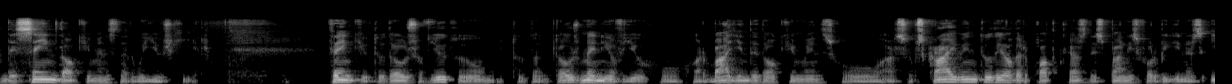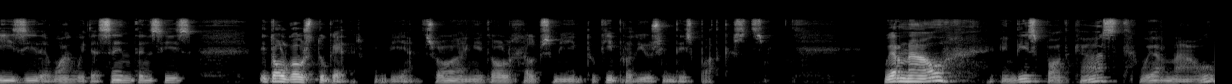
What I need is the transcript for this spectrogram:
the same documents that we use here. Thank you to those of you, to, to the, those many of you who, who are buying the documents, who are subscribing to the other podcast, the Spanish for Beginners Easy, the one with the sentences. It all goes together in the end. So, and it all helps me to keep producing these podcasts. We are now, in this podcast, we are now,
